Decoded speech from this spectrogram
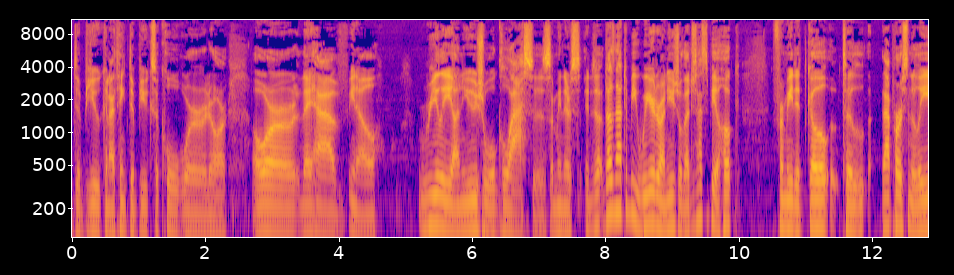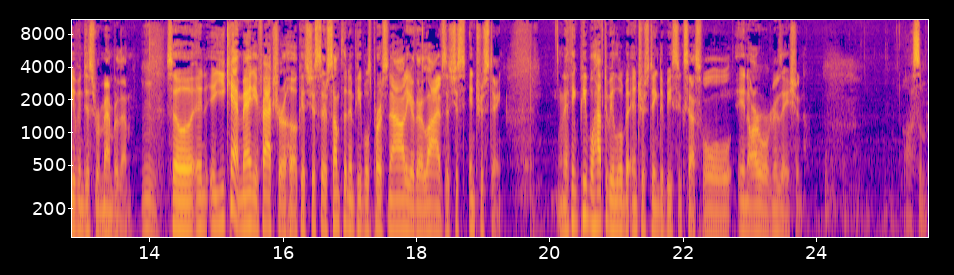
dubuque and i think dubuque's a cool word or or they have you know really unusual glasses i mean there's it doesn't have to be weird or unusual that just has to be a hook for me to go to that person to leave and just remember them. So and you can't manufacture a hook. It's just there's something in people's personality or their lives that's just interesting. And I think people have to be a little bit interesting to be successful in our organization. Awesome.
